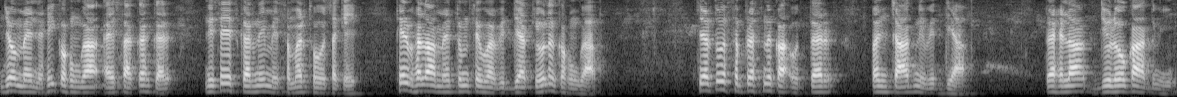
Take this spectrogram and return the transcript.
जो मैं नहीं कहूँगा ऐसा कहकर निषेध करने में समर्थ हो सके? फिर भला मैं तुमसे वह विद्या क्यों न कहूँगा? चतुर्थ प्रश्न का उत्तर, पंचाग्नि विद्या। पहला, द्युलोकाग्नि।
